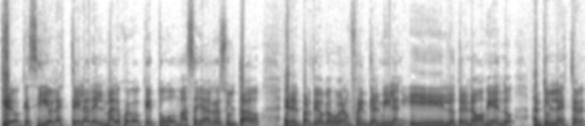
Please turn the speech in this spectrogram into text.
creo que siguió la estela del mal juego que tuvo más allá del resultado en el partido que jugaron frente al Milan y lo terminamos viendo ante un Leicester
